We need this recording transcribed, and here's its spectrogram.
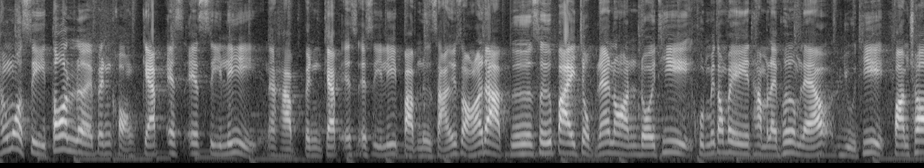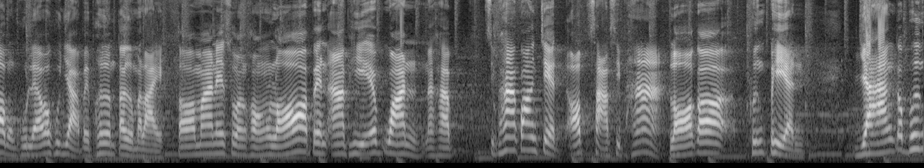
ทั้งหมด 4 ต้นเลยเป็นของ Gap SS Series นะครับ เป็น Gap SS Series ปรับ 1 3 2 ระดับ คือซื้อไปจบแน่นอนโดยที่คุณไม่ต้องไปทำอะไรเพิ่มแล้ว อยู่ที่ความชอบของคุณแล้วว่าคุณอยากไปเพิ่มเติมอะไร ต่อมาในส่วนของล้อเป็น RPF1 นะครับ15 กว้าง 7 ออฟ 35 ล้อก็เพิ่งเปลี่ยน ยางก็เพิ่ง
